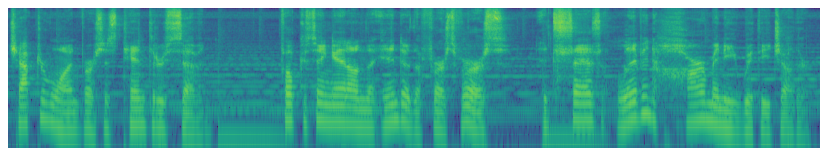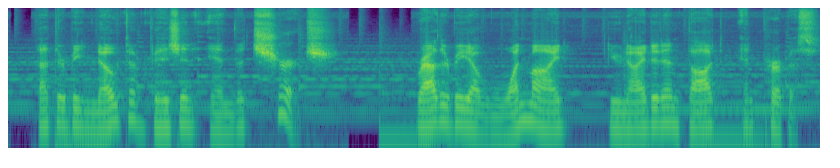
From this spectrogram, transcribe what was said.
chapter 1 verses 10 through 7. Focusing in on the end of the first verse, it says, "Live in harmony with each other. that there be no division in the church. Rather be of one mind, united in thought and purpose."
